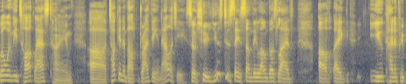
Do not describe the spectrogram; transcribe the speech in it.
Well, when we talked last time, uh, talking about driving analogy, so you used to say something along those lines of like you kind of pre-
